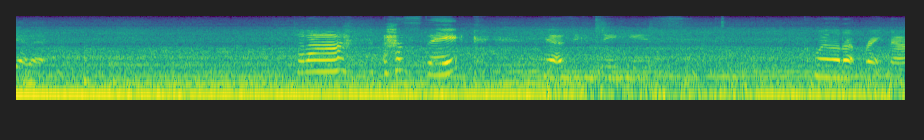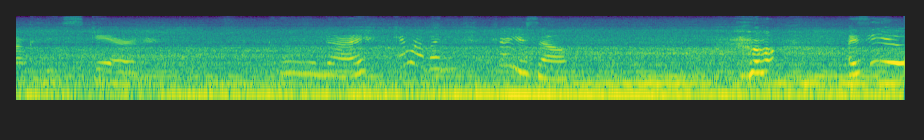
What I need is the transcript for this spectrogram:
Get it. Ta-da! A steak. Yeah, as you can see, he's coiled up right now because he's scared. Little guy. Come on, buddy. Show yourself. I see you.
